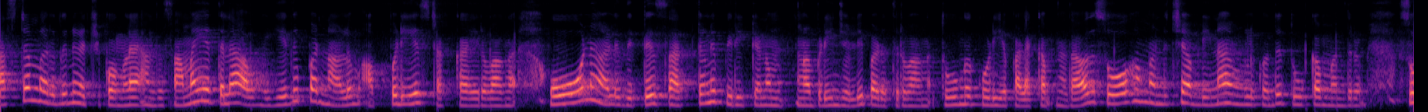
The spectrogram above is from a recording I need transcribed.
கஷ்டம் வருதுன்னு வச்சுக்கோங்களேன். அந்த சமயத்தில் அவங்க எது பண்ணாலும் அப்படியே ஸ்ட்ரக் ஆயிடுவாங்க ஓன அழுதுட்டு சட்டுன்னு பிரிக்கணும் அப்படின்னு சொல்லி படுத்துருவாங்க. தூங்கக்கூடிய பழக்கம். அதாவது சோகம் வந்துச்சு அப்படின்னா அவங்களுக்கு வந்து தூக்கம் வந்துடும் ஸோ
